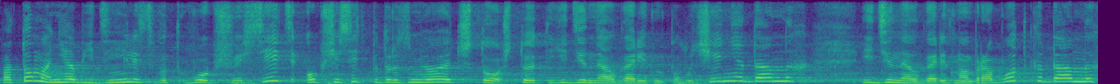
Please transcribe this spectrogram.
Потом они объединились вот в общую сеть. Общая сеть подразумевает что? Что это единый алгоритм получения данных, единый алгоритм обработки данных,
